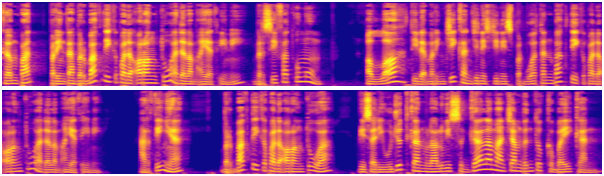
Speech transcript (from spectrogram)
Keempat, perintah berbakti kepada orang tua dalam ayat ini bersifat umum. Allah tidak merincikan jenis-jenis perbuatan bakti kepada orang tua dalam ayat ini. Artinya, berbakti kepada orang tua bisa diwujudkan melalui segala macam bentuk kebaikan.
